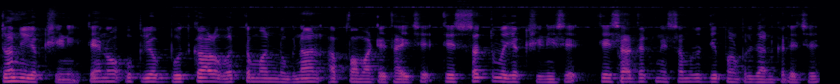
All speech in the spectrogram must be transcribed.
ધન યક્ષિણી. તેનો ઉપયોગ ભૂતકાળ વર્તમાનનું જ્ઞાન આપવા માટે થાય છે. તે સત્વ યક્ષિણી છે. તે સાધકને સમૃદ્ધિ પણ પ્રદાન કરે છે.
